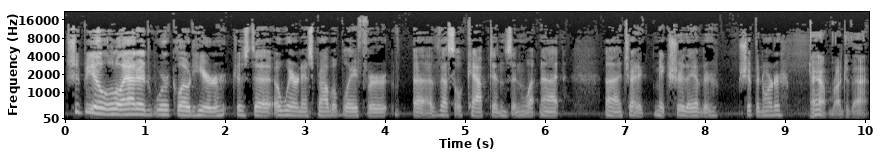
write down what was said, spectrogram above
should be a little added workload here, just uh, awareness probably for uh, vessel captains and whatnot. Uh, try to make sure they have their ship in order. Yeah, roger that.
